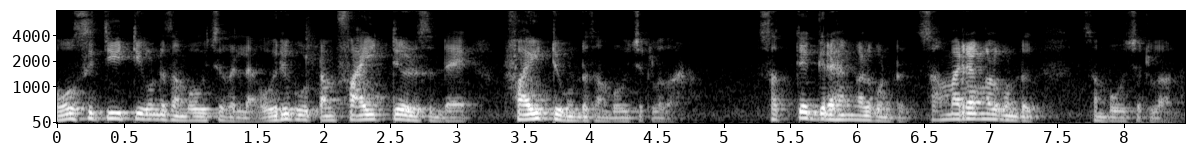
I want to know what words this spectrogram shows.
പോസിറ്റിവിറ്റി കൊണ്ട് സംഭവിച്ചതല്ല. ഒരു കൂട്ടം ഫൈറ്റേഴ്സിന്റെ ഫൈറ്റ് കൊണ്ട് സംഭവിച്ചിട്ടുള്ളതാണ്. സത്യഗ്രഹങ്ങൾ കൊണ്ട് സമരങ്ങൾ കൊണ്ട് സംഭവിച്ചിട്ടുള്ളതാണ്.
